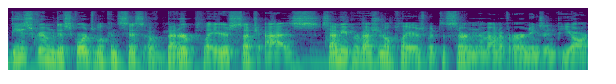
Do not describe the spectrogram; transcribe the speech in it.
These scrim discords will consist of better players such as semi-professional players with a certain amount of earnings in PR.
